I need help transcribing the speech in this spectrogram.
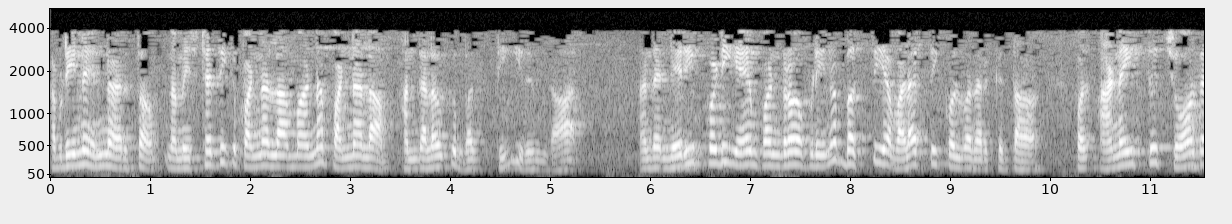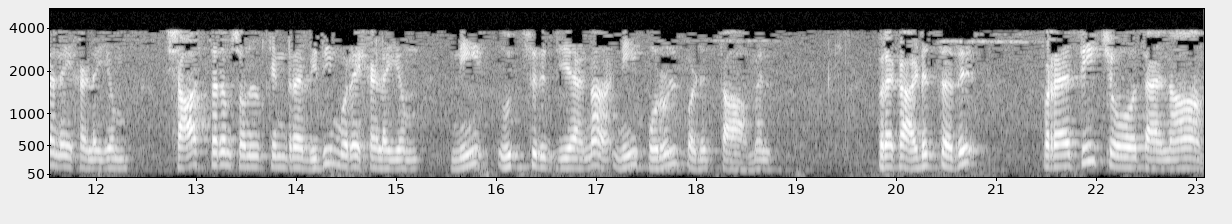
அப்படின்னு என்ன அர்த்தம்? நம்ம இஷ்டத்துக்கு பண்ணலாமான்னா பண்ணலாம். அந்த அளவுக்கு பக்தி இருந்தால். அந்த நெறிப்படி ஏன் பண்றோம் அப்படின்னா பக்தியை வளர்த்தி கொள்வதற்கு தான் அனைத்து சோதனைகளையும் சாஸ்திரம் சொல்கின்ற விதிமுறைகளையும் நீ உத்சிருஜியனா நீ பொருள்படுத்தாமல். பிறகு அடுத்தது பிரதிச்சோதனாம்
